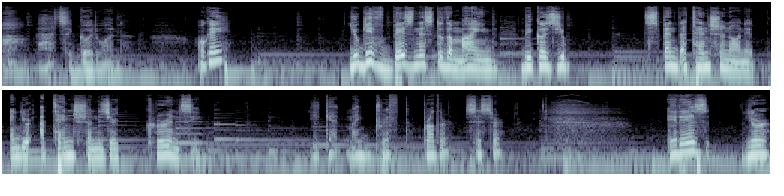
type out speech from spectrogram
That's a good one. Okay? You give business to the mind because you spend attention on it, and your attention is your currency. You get my drift, brother, sister? It is your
